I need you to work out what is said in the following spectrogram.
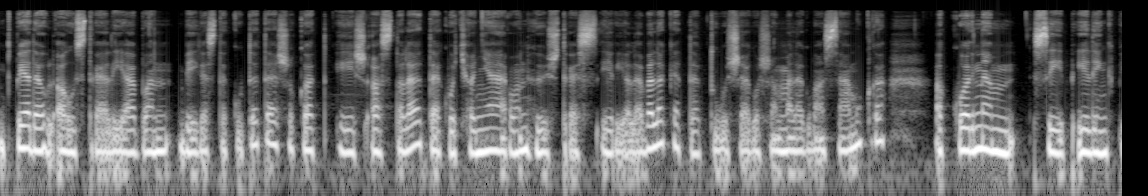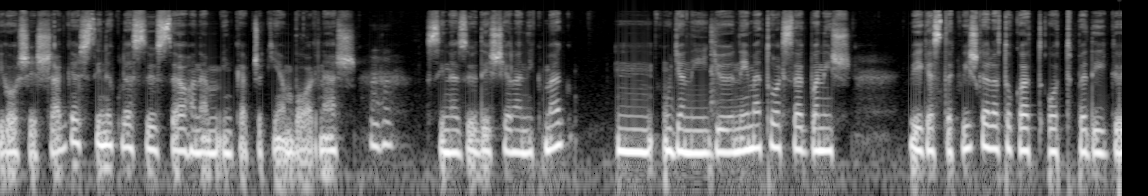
Itt például Ausztráliában végeztek kutatásokat, és azt találták, hogy ha nyáron hőstressz éri a leveleket, tehát túlságosan meleg van számukra, akkor nem szép élénk piros és sárgás színük lesz ősszel, hanem inkább csak ilyen barnás uh-huh. színeződés jelenik meg. Mm, ugyanígy Németországban is végeztek vizsgálatokat, ott pedig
